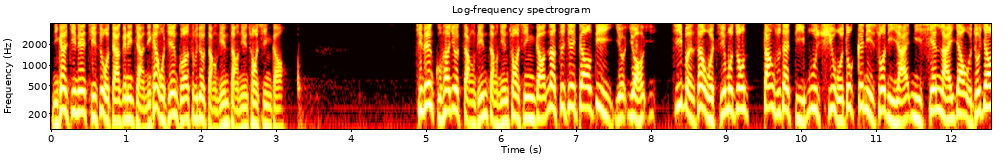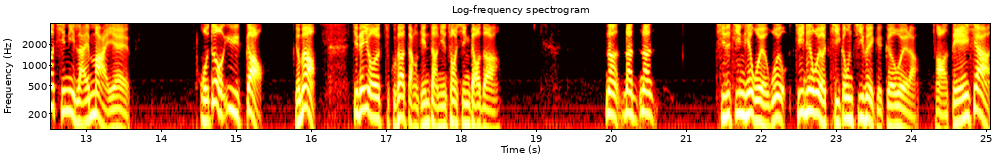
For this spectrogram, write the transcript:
你看今天，其实我等下跟你讲，你看我今天股票是不是就涨停，涨停创新高？今天股票又涨停，涨停创新高。那这些标的有有，基本上我节目中当初在底部区，我都跟你说，你来，你先来邀，我都邀请你来买，耶，我都有预告，有没有？今天有股票涨停，涨停创新高的啊。那那那，其实今天我有我有，今天我有提供机会给各位了啊。等一下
